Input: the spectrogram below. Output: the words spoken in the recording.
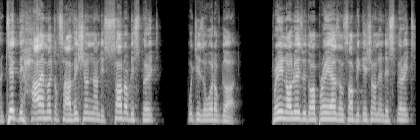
and take the helmet of salvation and the sword of the Spirit, which is the word of God. Praying always with all prayers and supplication in the Spirit,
